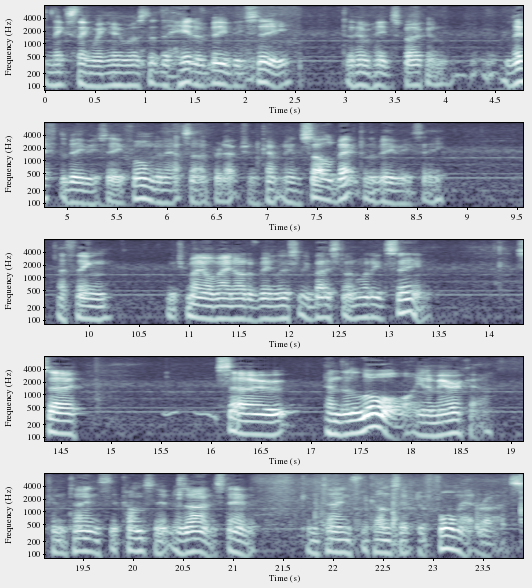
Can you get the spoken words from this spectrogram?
next thing we knew was that the head of BBC, to whom he'd spoken, left the BBC, formed an outside production company, and sold back to the BBC a thing which may or may not have been loosely based on what he'd seen. So, so, and the law in America contains the concept, as I understand it, contains the concept of format rights,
